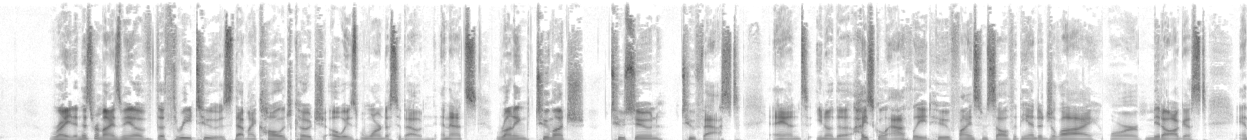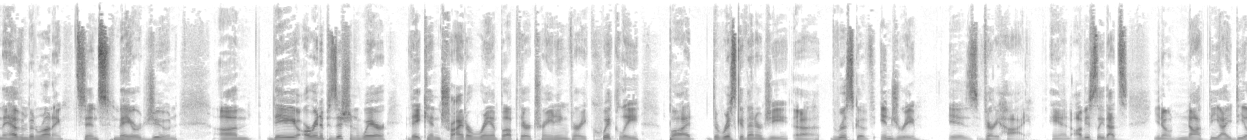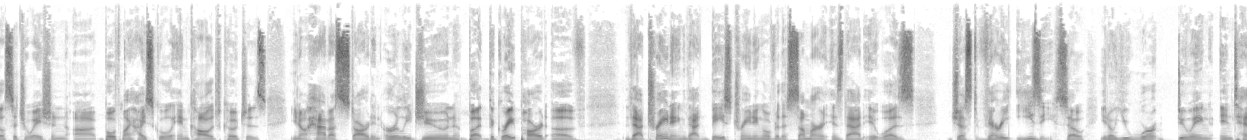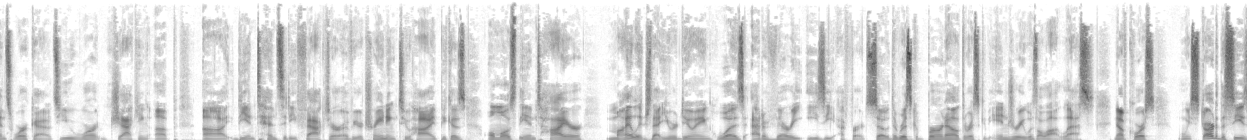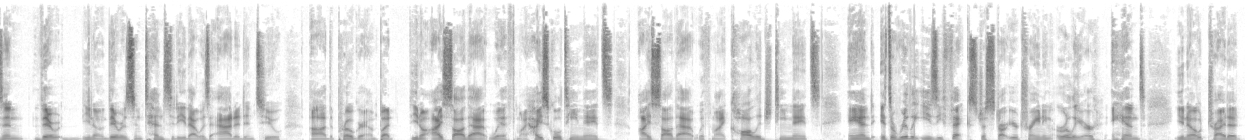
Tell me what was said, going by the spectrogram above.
Right. And this reminds me of the three twos that my college coach always warned us about. And that's running too much, too soon, too fast. And, you know, the high school athlete who finds himself at the end of July or mid August and they haven't been running since May or June, um, they are in a position where they can try to ramp up their training very quickly, but the risk of energy, uh, the risk of injury is very high. And obviously, that's you know not the ideal situation. Uh, both my high school and college coaches, you know, had us start in early June. But the great part of that training, that base training over the summer, is that it was just very easy. So, you know, you weren't doing intense workouts. You weren't jacking up uh, the intensity factor of your training too high because almost the entire mileage that you were doing was at a very easy effort. So the risk of burnout, the risk of injury was a lot less. Now, of course, when we started the season, there you know there was intensity that was added into uh, the program. But you know, I saw that with my high school teammates. I saw that with my college teammates, and it's a really easy fix. Just start your training earlier, and you know, try to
